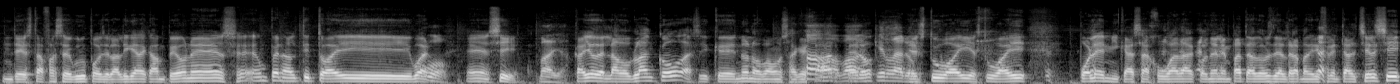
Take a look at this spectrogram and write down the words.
de esta fase de grupos de la Liga de Campeones. Eh, un penaltito ahí, bueno, eh, sí. Vaya. Cayó del lado blanco, así que no nos vamos a quejar, Ah, pero estuvo ahí, estuvo ahí polémica esa jugada con el empate a dos del Real Madrid frente al Chelsea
